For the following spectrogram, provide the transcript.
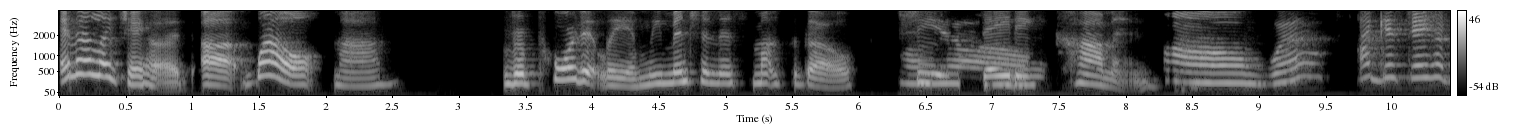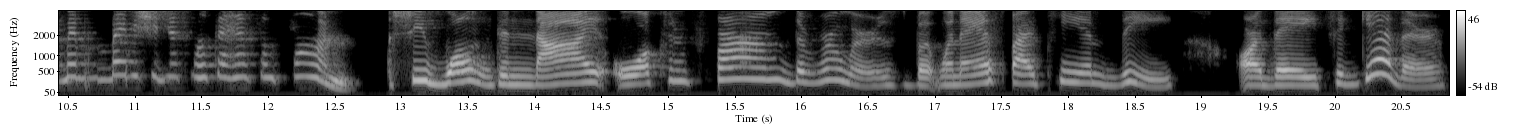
And I like J Hood. Uh, well, Ma, reportedly, and we mentioned this months ago, Oh, She is dating Common. Oh, well, I guess J Hood, maybe, maybe she just wants to have some fun. She won't deny or confirm the rumors, but when asked by TMZ, are they together?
